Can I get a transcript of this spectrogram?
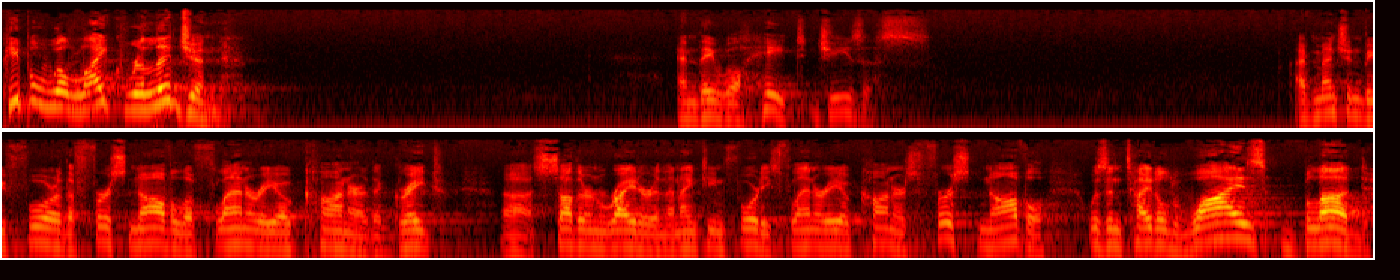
People will like religion and they will hate Jesus. I've mentioned before the first novel of Flannery O'Connor, the great uh, Southern writer in the 1940s, Flannery O'Connor's first novel was entitled Wise Blood.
